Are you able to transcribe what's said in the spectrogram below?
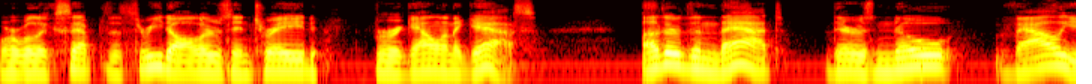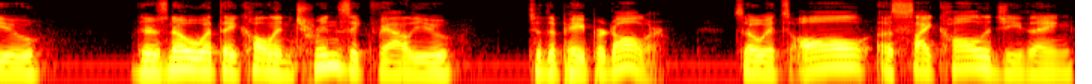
or will accept the three dollars in trade for a gallon of gas. Other than that, there's no value, there's no what they call intrinsic value to the paper dollar. So it's all a psychology thing,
